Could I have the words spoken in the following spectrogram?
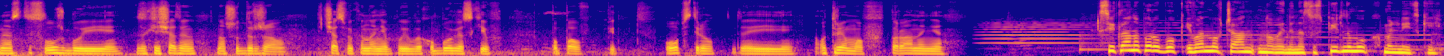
нести службу і захищати нашу державу. Під час виконання бойових обов'язків попав під обстріл, де і отримав поранення. Світлана Поробок, Іван Мовчан. Новини на Суспільному. Хмельницький.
